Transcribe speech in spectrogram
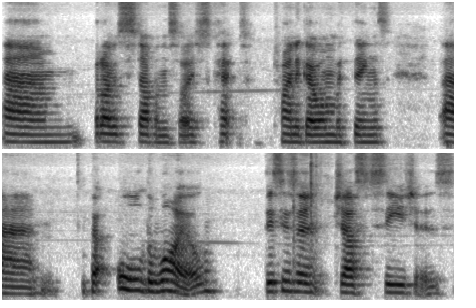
um, but I was stubborn, so I just kept trying to go on with things. Um, but all the while, this isn't just seizures.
